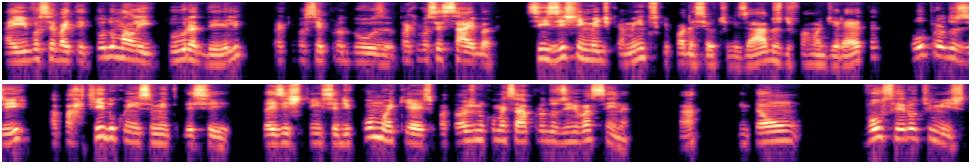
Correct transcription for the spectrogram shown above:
aí você vai ter toda uma leitura dele para que você produza, para que você saiba se existem medicamentos que podem ser utilizados de forma direta ou produzir a partir do conhecimento desse da existência de como é que é esse patógeno começar a produzir vacina, tá? Então, vou ser otimista.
